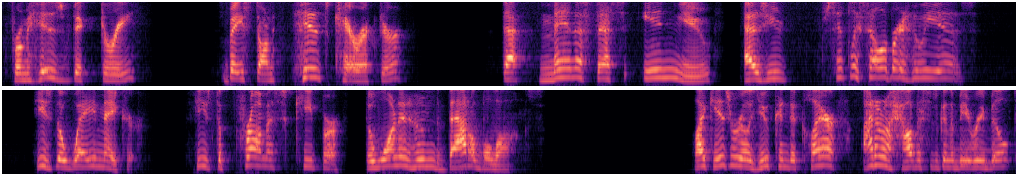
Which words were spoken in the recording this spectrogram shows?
from His victory based on His character that manifests in you as you simply celebrate who He is. He's the waymaker. He's the promise keeper, the one in whom the battle belongs. Like Israel, you can declare, I don't know how this is going to be rebuilt,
